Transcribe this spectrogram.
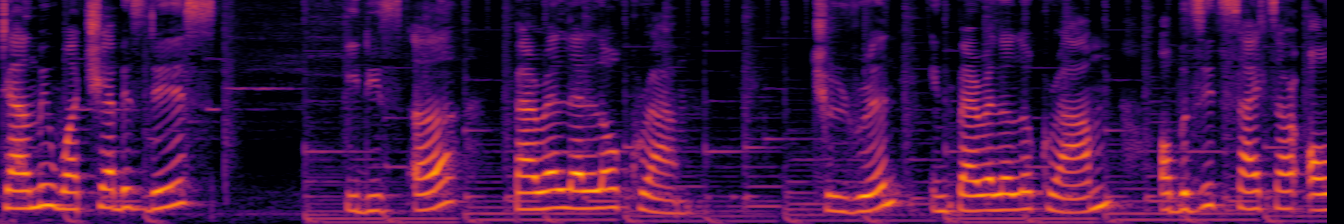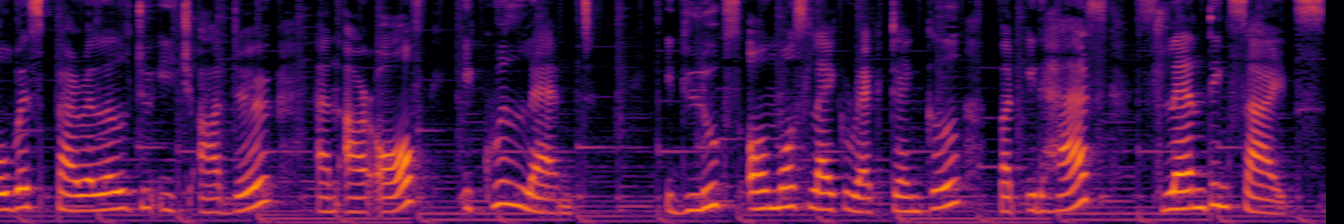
tell me what shape is this? It is a Parallelogram. Children, in parallelogram, opposite sides are always parallel to each other and are of equal length. It looks almost like rectangle but it has slanting sides.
